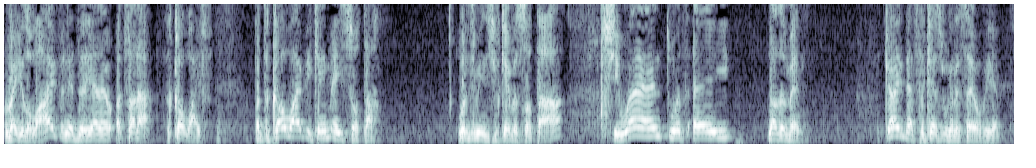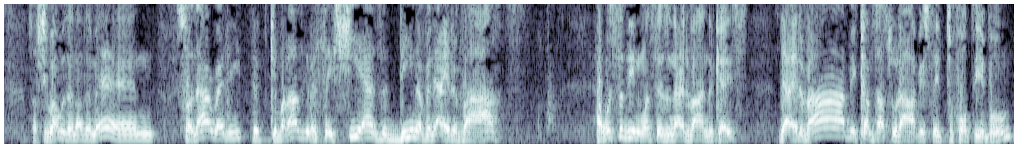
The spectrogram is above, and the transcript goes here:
a regular wife and he had, a, a tzara, a co-wife. But the co-wife became a sota. What does it mean she became a sota? She went with a, another man. Okay, that's the case we're going to say over here. So if she went with another man. So now already the Gemara is going to say she has the deen of an irva. And what's the deen once there's an irva in the case? The irva becomes asura, obviously, to fall to yibum,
